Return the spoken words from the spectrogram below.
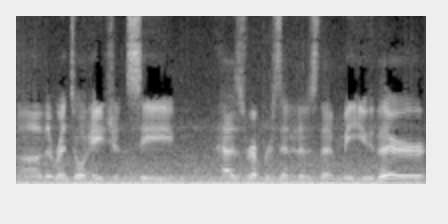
Uh, the rental agency has representatives that meet you there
